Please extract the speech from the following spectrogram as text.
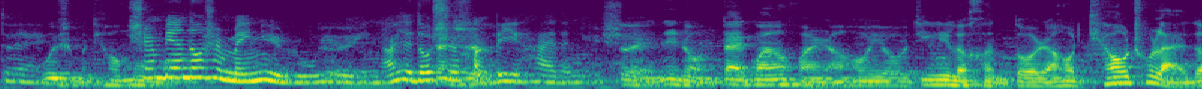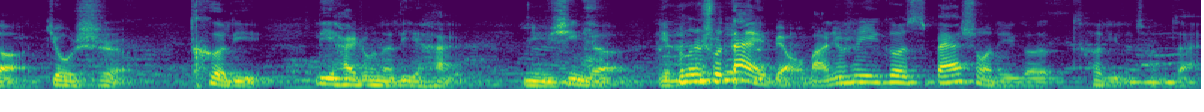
对，为什么挑？身边都是美女如云，而且都是很厉害的女生。对，那种带光环，然后又经历了很多，然后挑出来的就是特例，厉害中的厉害，女性的。也不能说代表吧，就是一个 special 的一个特例的存在。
